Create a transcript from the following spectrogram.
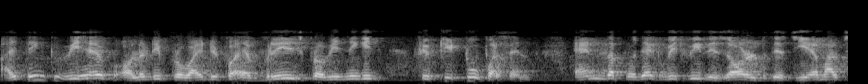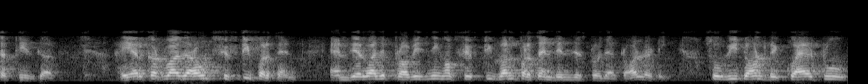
I think we have already provided for average provisioning is 52% and the project which we resolved, this GMR Chhattisgarh, haircut was around 50% and there was a provisioning of 51% in this project already. So we don't require to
